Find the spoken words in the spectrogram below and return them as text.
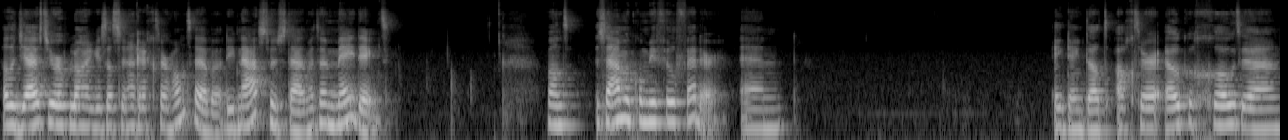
dat het juist heel erg belangrijk is dat ze een rechterhand hebben die naast hun staat, met hen meedenkt. Want samen kom je veel verder. En ik denk dat achter elke grote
